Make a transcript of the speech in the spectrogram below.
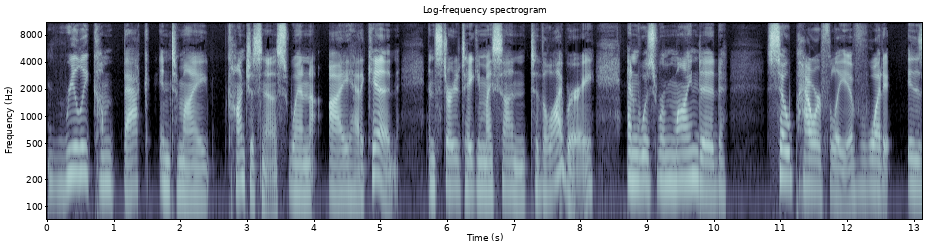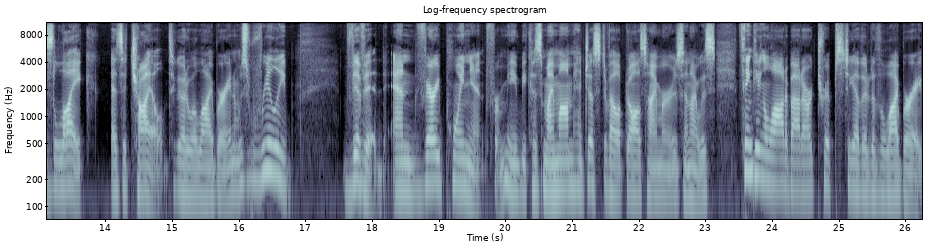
really come back into my consciousness when I had a kid and started taking my son to the library and was reminded so powerfully of what it is like as a child to go to a library. And it was really vivid and very poignant for me because my mom had just developed Alzheimer's and I was thinking a lot about our trips together to the library.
